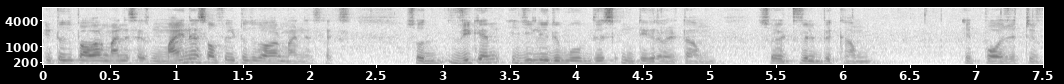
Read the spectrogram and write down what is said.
e to the power minus x minus of e to the power minus x. So we can easily remove this integral term so it will become a positive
